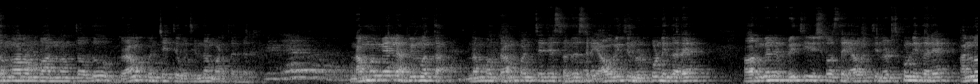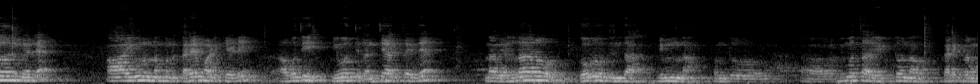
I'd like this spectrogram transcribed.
ಸಮಾರಂಭ ಅನ್ನೋಂಥದ್ದು ಗ್ರಾಮ ಪಂಚಾಯತಿ ವತಿಯಿಂದ ಮಾಡ್ತಾ ಇದ್ದಾರೆ. ನಮ್ಮ ಮೇಲೆ ಅಭಿಮತ, ನಮ್ಮ ಗ್ರಾಮ ಪಂಚಾಯತಿ ಸದಸ್ಯರು ಯಾವ ರೀತಿ ನಡ್ಕೊಂಡಿದ್ದಾರೆ, ಅವ್ರ ಮೇಲೆ ಪ್ರೀತಿ, ವಿಶ್ವಾಸ ಯಾವ ರೀತಿ ನಡೆಸ್ಕೊಂಡಿದ್ದಾರೆ ಅನ್ನೋದ್ರ ಮೇಲೆ ಇವರು ನಮ್ಮನ್ನು ಕರೆ ಮಾಡಿ ಕೇಳಿ ಅವಧಿ ಇವತ್ತಿಗೆ ಅಂತ್ಯ ಆಗ್ತಾ ಇದೆ. ನಾವೆಲ್ಲರೂ ಗೌರವದಿಂದ ನಿಮ್ಮನ್ನ ಒಂದು ಅಭಿಮತ ಇಟ್ಟು ನಾವು ಕಾರ್ಯಕ್ರಮ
